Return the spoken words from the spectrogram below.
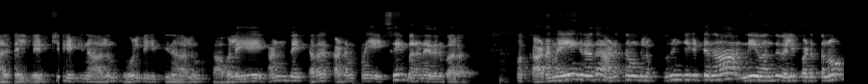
அதில் வெற்றி கிட்டினாலும், தோல்வி கிட்டினாலும் கவலையே அன்பை அதாவது கடமையை செய் பலனை எதிர்பாராது. இப்ப கடமைங்கிறது அடுத்தவங்கள புரிஞ்சுக்கிட்டு தான் நீ வந்து வெளிப்படுத்தணும்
